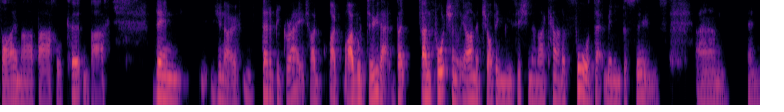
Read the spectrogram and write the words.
Weimar Bach or Curtin Bach, then you know that'd be great. I'd, I'd, I would do that, but unfortunately, I'm a jobbing musician and I can't afford that many bassoons, um, and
